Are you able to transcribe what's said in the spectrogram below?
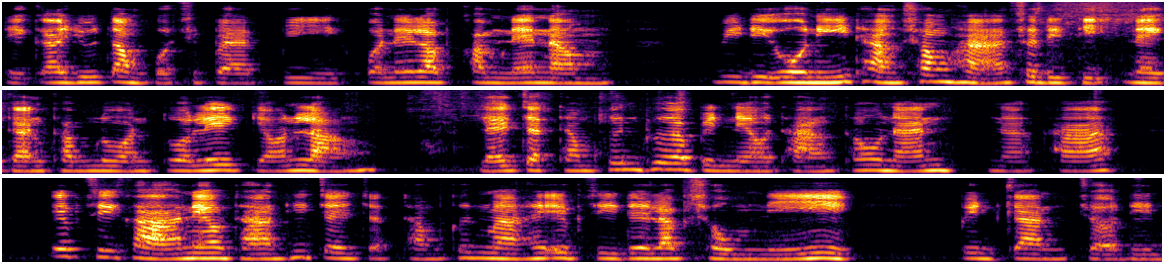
เด็กอายุต่ำกว่า 18 ปี ควรได้รับคำแนะนำ วิดีโอนี้ทางช่องหาสถิติในการคำนวณตัวเลขย้อนหลัง และจัดทำขึ้นเพื่อเป็นแนวทางเท่านั้นนะคะ FC ขาแนวทางที่ใจจัดทำขึ้นมาให้ FC ได้รับชมนี้ เป็นการเจาะเด่น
